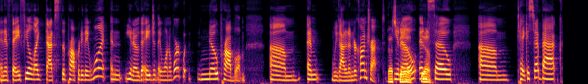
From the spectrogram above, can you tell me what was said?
And if they feel like that's the property they want and, you know, the agent they want to work with, no problem. Um, and we got it under contract, That's you know? And Yeah. so um, take a step back,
